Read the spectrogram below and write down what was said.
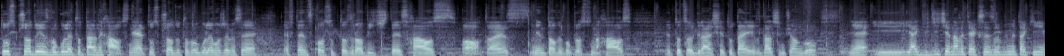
Tu z przodu jest w ogóle totalny chaos, nie? Tu z przodu to w ogóle możemy sobie w ten sposób to zrobić. To jest chaos, o, to jest miętowy po prostu na chaos. To, co gra się tutaj w dalszym ciągu, nie? I jak widzicie, nawet jak sobie zrobimy taki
